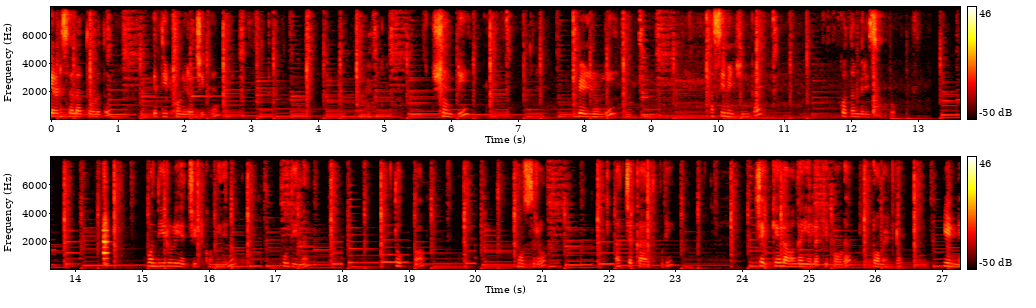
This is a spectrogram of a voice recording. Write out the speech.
ಎರಡು ಸಲ ತೊಳೆದು ಎತ್ತಿಟ್ಕೊಂಡಿರೋ ಚಿಕನ್ ಶುಂಠಿ, ಬೆಳ್ಳುಳ್ಳಿ, ಹಸಿಮೆಣಸಿನ್ಕಾಯಿ, ಕೊತ್ತಂಬರಿ ಸೊಪ್ಪು. ಒಂದು ಈರುಳ್ಳಿ ಹೆಚ್ಚಿಟ್ಕೊಂಡಿದ್ದೀನಿ, ಪುದೀನ. ತುಪ್ಪ, ಮೊಸರು, ಅಚ್ಚ ಖಾರದ ಪುಡಿ, ಚಕ್ಕೆ, ಲವಂಗ, ಏಲಕ್ಕಿ ಪೌಡರ್, ಟೊಮೆಟೊ, ಎಣ್ಣೆ.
